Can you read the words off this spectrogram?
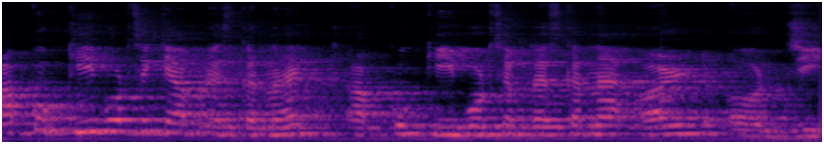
आपको कीबोर्ड से क्या प्रेस करना है, आपको कीबोर्ड से प्रेस करना है अल्ट और जी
